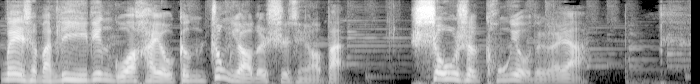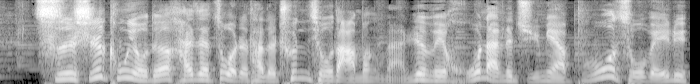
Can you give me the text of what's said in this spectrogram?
为什么？李定国还有更重要的事情要办，收拾孔有德呀。此时，孔有德还在做着他的春秋大梦呢，认为湖南的局面不足为虑。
